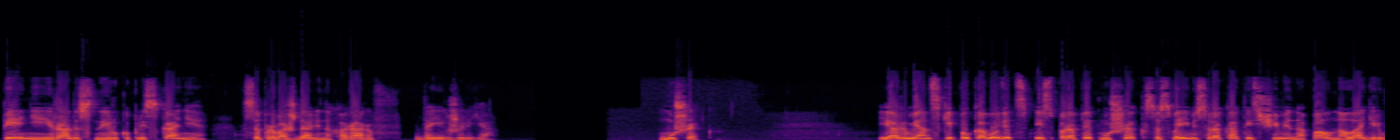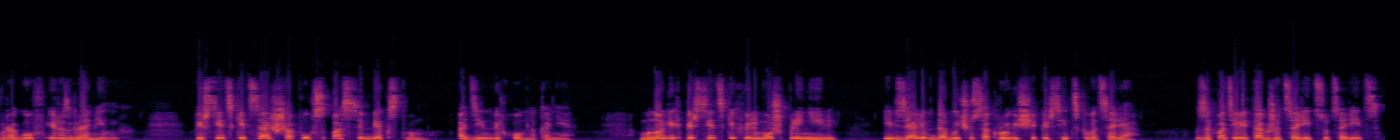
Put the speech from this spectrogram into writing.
Пение и радостные рукоплескания сопровождали Нахараров до их жилья. Мушек и армянский полководец из Парапет-Мушек со своими сорока тысячами напал на лагерь врагов и разгромил их. Персидский царь Шапух спасся бегством, один верхом на коне. Многих персидских вельмож пленили и взяли в добычу сокровища персидского царя. Захватили также царицу цариц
